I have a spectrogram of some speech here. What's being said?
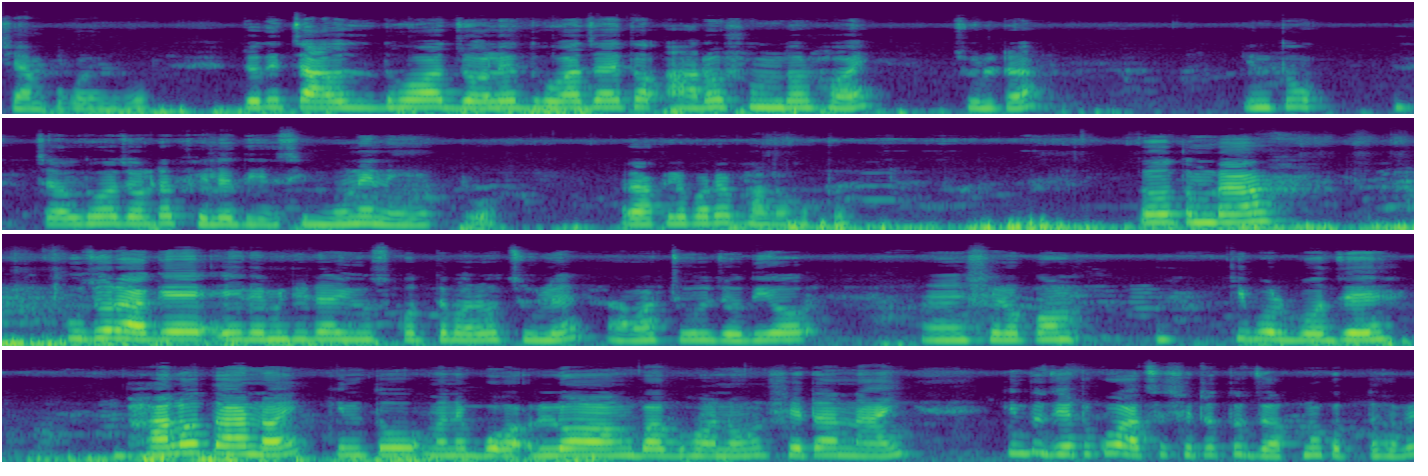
শ্যাম্পু করে নেব। যদি চাল ধোয়া, জলে ধোয়া যায় তো আরও সুন্দর হয় চুলটা। কিন্তু চাল ধোয়া, জলটা ফেলে দিয়েছি, মনে নেই একটু। রাখলে পরে ভালো হতো। তো তোমরা পুজোর আগে এই রেমেডিটা ইউজ করতে পারো চুলে। আমার চুল যদিও সেরকম, কি বলব যে ভালো তা নয়, কিন্তু মানে লং বা ঘন সেটা নাই। কিন্তু যেটুকু আছে সেটা তো যত্ন করতে হবে,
